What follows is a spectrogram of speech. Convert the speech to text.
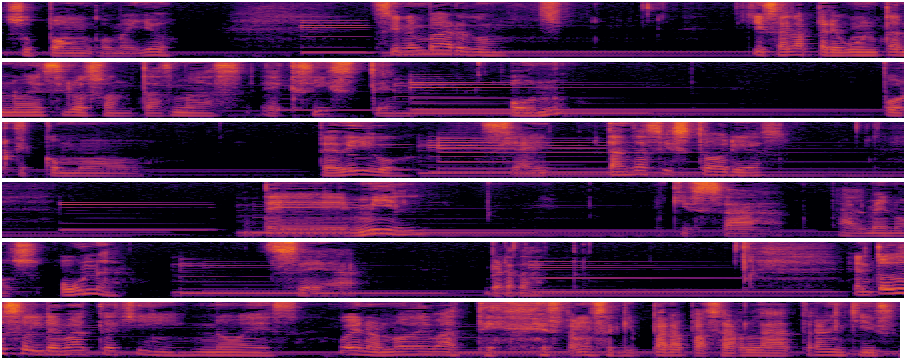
Supóngome yo. Sin embargo, quizá la pregunta no es si los fantasmas existen o no. Porque como te digo, si hay tantas historias, de mil, quizá al menos una sea verdad. Entonces el debate aquí no es, bueno, no debate, estamos aquí para pasarla tranquis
